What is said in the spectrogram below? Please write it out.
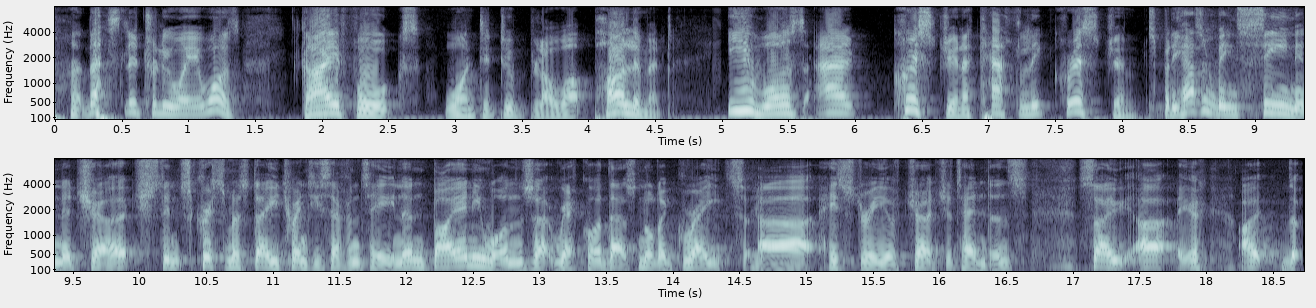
That's literally what it was. Guy Fawkes wanted to blow up Parliament. He was a Christian, a Catholic Christian. But he hasn't been seen in a church since Christmas Day 2017, and by anyone's uh, record, that's not a great uh, history of church attendance. So, uh, I, the-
